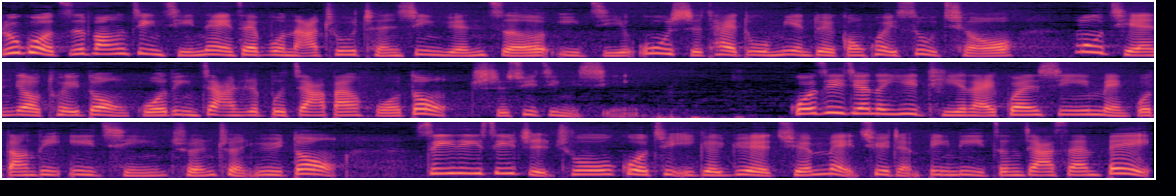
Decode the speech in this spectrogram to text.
如果资方近期内再不拿出诚信原则以及务实态度面对工会诉求，目前要推动国定假日不加班活动持续进行。国际间的议题来关心美国当地疫情蠢蠢欲动。CDC 指出，过去一个月全美确诊病例增加三倍，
